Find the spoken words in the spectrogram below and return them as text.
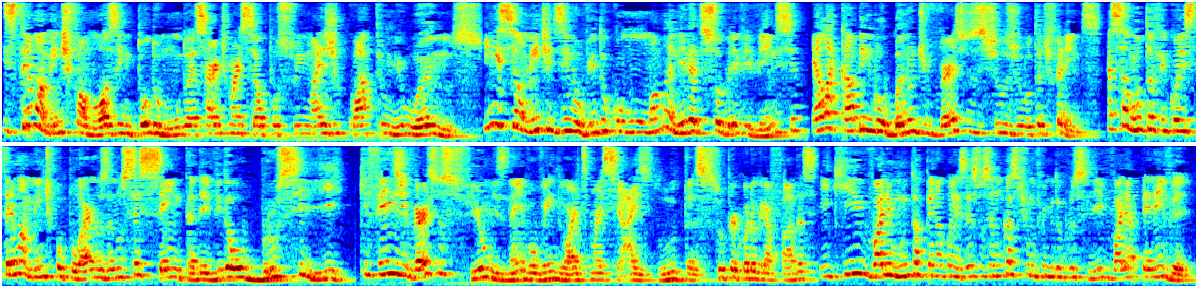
Extremamente famosa em todo o mundo, essa arte marcial possui mais de 4 mil anos. Inicialmente desenvolvido como uma maneira de sobrevivência, ela acaba englobando diversos estilos de luta diferentes. Essa luta ficou extremamente popular nos anos 60 devido ao Bruce Lee, que fez diversos filmes né, envolvendo artes marciais, lutas super coreografadas e que vale muito a pena conhecer. Se você nunca assistiu um filme do Bruce Lee, vale a pena ir ver.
